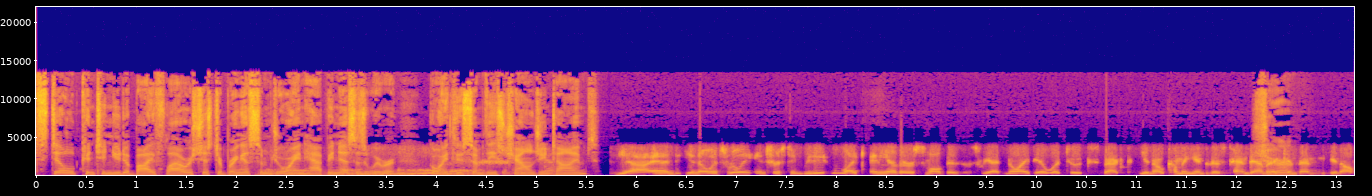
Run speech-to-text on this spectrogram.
still continue to buy flowers just to bring us some joy and happiness as we were going through some of these challenging times? Yeah, and you know it's really interesting. We like any other small business, we had no idea what to expect. You know, coming into this pandemic, sure. and then you know.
